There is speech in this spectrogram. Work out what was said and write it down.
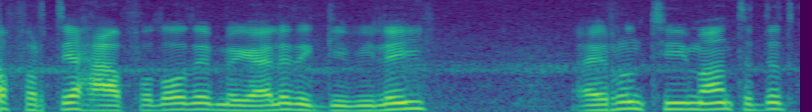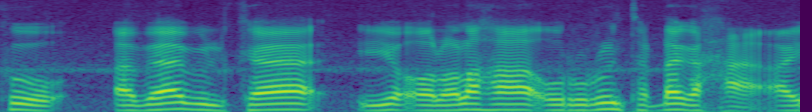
afartii xaafadood ee magaalada gabiley ay runtii maanta dadku abaabulkaa iyo ololaha ururinta dhagaxa ay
